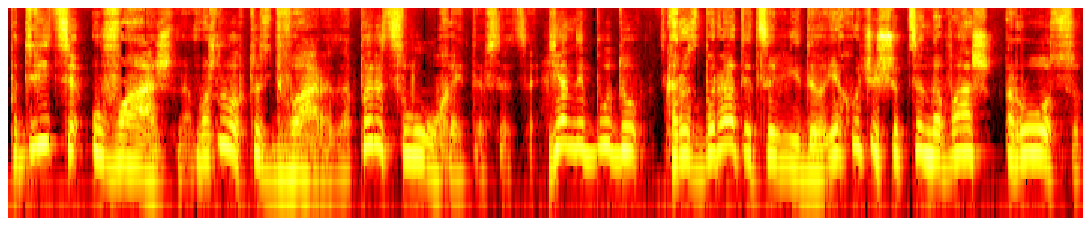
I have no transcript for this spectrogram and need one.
подивіться уважно, можливо, хтось два рази. Переслухайте все це. Я не буду розбирати це відео. Я хочу, щоб це на ваш розсуд.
